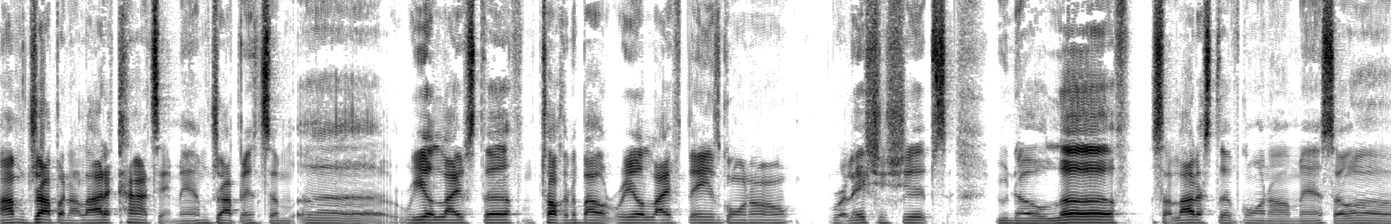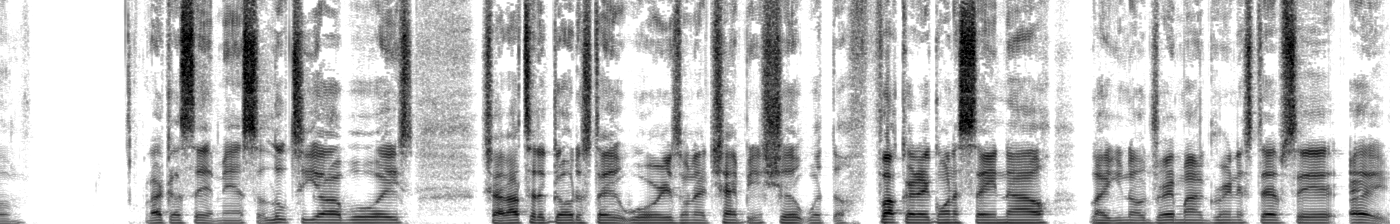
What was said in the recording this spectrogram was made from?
I'm dropping a lot of content, man. I'm dropping some uh real life stuff. I'm talking about real life things going on, relationships, you know, love. It's a lot of stuff going on, man. So um like I said, man, salute to y'all boys. Shout out to the Golden State Warriors on that championship. What the fuck are they going to say now? Like, you know, Draymond Green and Steph said, hey,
